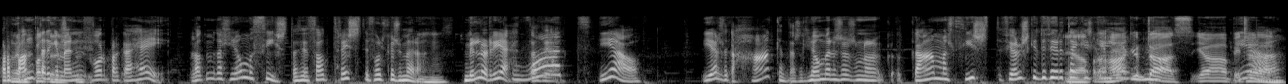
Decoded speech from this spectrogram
Bara bandarískur. voru bara hei, látum þetta hljóma þýst af því að þá treysti fólk þessu meira. Mhm. sem er alveg rétt What? Já, ég held ekki að Hagendas hljóma er eins og svona gamalt þýst fjölskyldufyrirtæki Já, bara Hagendas, já, bitur Já,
